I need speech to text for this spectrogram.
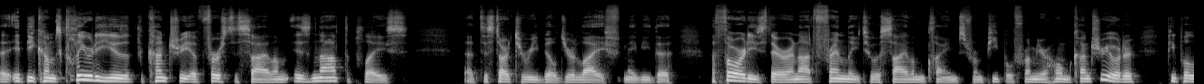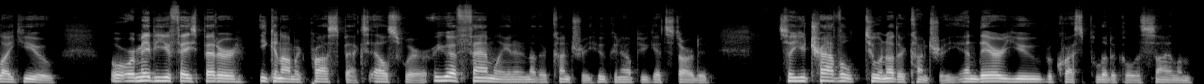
uh, it becomes clear to you that the country of first asylum is not the place uh, to start to rebuild your life. Maybe the authorities there are not friendly to asylum claims from people from your home country or to people like you. Or, or maybe you face better economic prospects elsewhere, or you have family in another country who can help you get started. So you travel to another country, and there you request political asylum.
